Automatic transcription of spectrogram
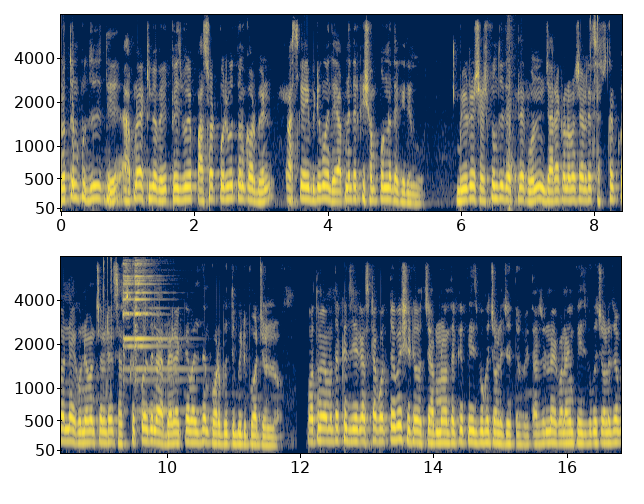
নতুন পদ্ধতিতে আপনারা কীভাবে ফেসবুকে পাসওয়ার্ড পরিবর্তন করবেন আজকে এই ভিডিওর মধ্যে আপনাদেরকে সম্পূর্ণ দেখে দেবো। ভিডিওটা শেষ পর্যন্ত দেখতে থাকুন। যারা এখন আমার চ্যানেলটা সাবস্ক্রাইব করেন এখন আমার চ্যানেলটা সাবস্ক্রাইব করে দেন আর বেল একটা বাজিয়ে দেন পরবর্তী ভিডিও পাওয়ার জন্য। প্রথমে আমাদেরকে যে কাজটা করতে হবে, সেটা হচ্ছে আপনাদেরকে ফেসবুকে চলে যেতে হবে। তার জন্য এখন আমি ফেসবুকে চলে যাব।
